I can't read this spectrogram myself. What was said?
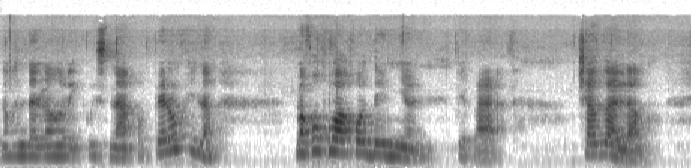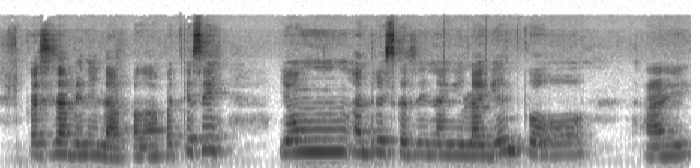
Nakadalawang request na ako. Pero okay lang. Makukuha ko din yun. Diba? Tiyaga lang. Kasi sabi nila, pang-apat. Kasi, Yung address kasi na nilagyan ko ay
